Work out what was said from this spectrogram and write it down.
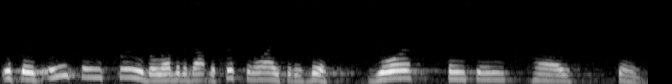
If there's anything true, beloved, about the Christian life, it is this. Your thinking has changed.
